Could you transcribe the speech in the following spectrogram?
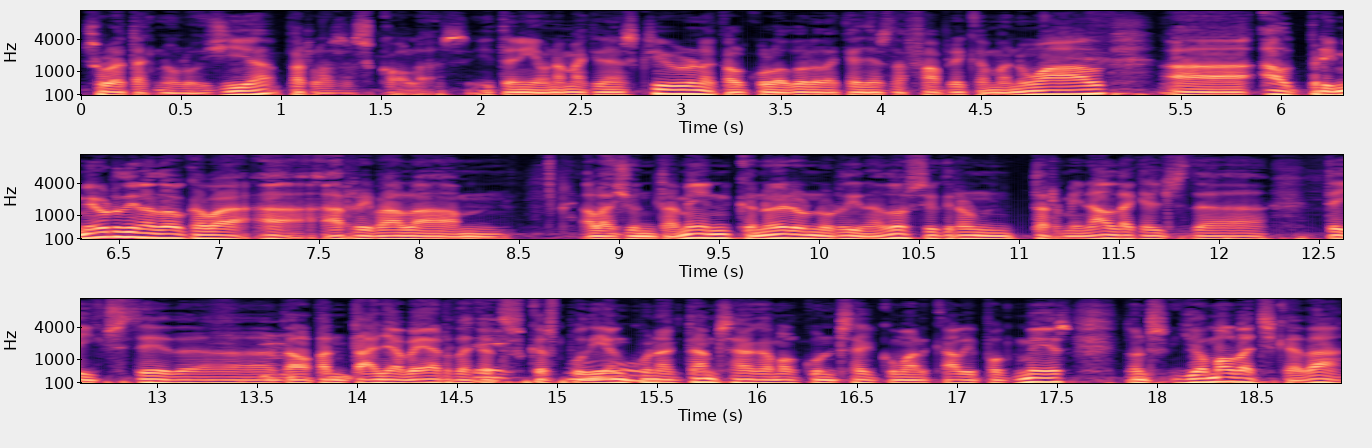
sobre tecnologia per per les escoles. I tenia una màquina d'escriure, una calculadora d'aquelles de fàbrica manual, eh, el primer ordinador que va a, a arribar a la, a l'Ajuntament, que no era un ordinador, sinó que era un terminal d'aquells de TXT, de, de la pantalla verda, sí. que, es, que es podien uh. connectar, em sembla que amb el Consell Comarcal i poc més, doncs jo me'l vaig quedar.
